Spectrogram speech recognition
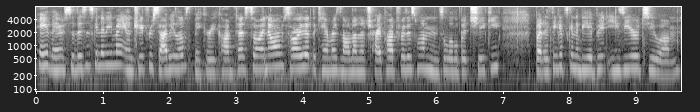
Hey there, so this is going to be my entry for Sabyloves Bakery contest. So I know I'm sorry that the camera is not on a tripod for this one and it's a little bit shaky, but I think it's going to be a bit easier to um,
